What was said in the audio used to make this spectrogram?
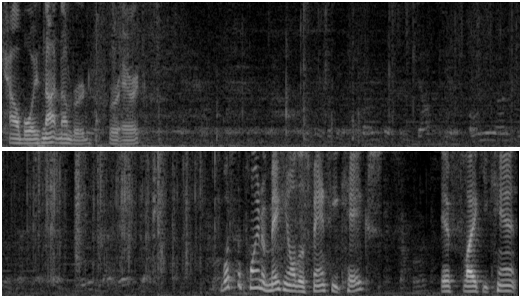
Cowboys, not numbered for Eric. What's the point of making all those fancy cakes if like you can't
